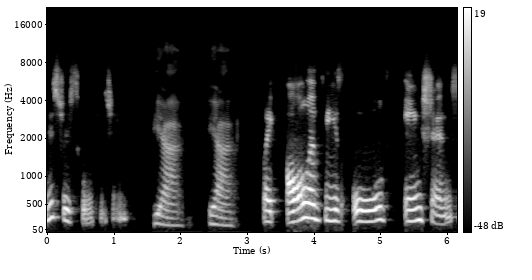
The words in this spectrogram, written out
mystery school teachings. Yeah. Yeah. Like all of these old, ancient,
